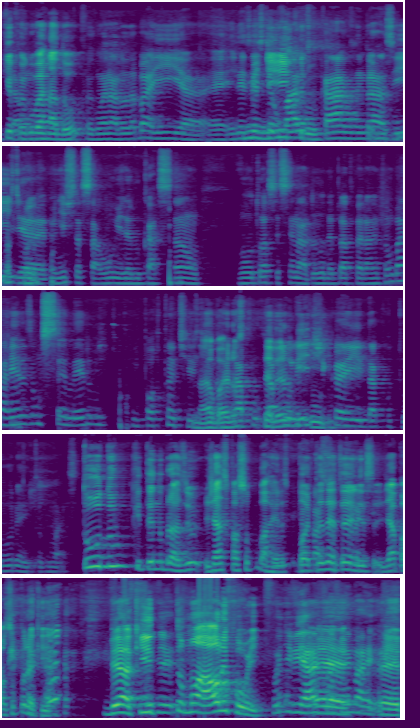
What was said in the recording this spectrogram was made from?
que foi governador. Foi governador da Bahia. é, ele exerceu Ministro. vários cargos em Brasília, ministro da Saúde, da Educação, voltou a ser senador, deputado federal. Então, Barreiras é um celeiro importantíssimo Não, Barreiras da, é um da celeiro de política e da cultura e tudo mais. Tudo que tem no Brasil já se passou por Barreiras. Pode ter certeza disso. Já passou por aqui. Veio aqui, tomou a aula e foi. Fui de viagem É, é, Barreiras. é,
